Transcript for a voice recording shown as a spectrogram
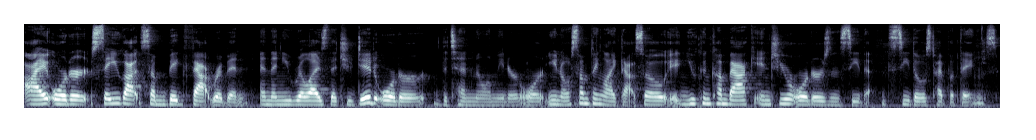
I order, say you got some big fat ribbon and then you realize that you did order the 10 millimeter or, you know, something like that. So it, you can come back into your orders and see that, see those type of things.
